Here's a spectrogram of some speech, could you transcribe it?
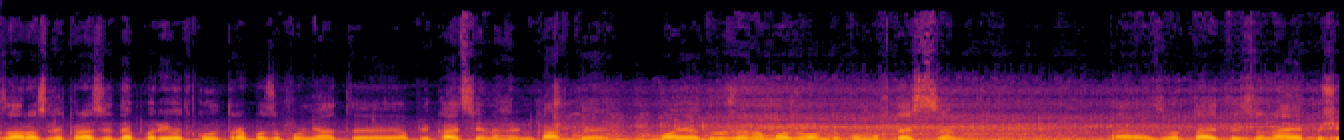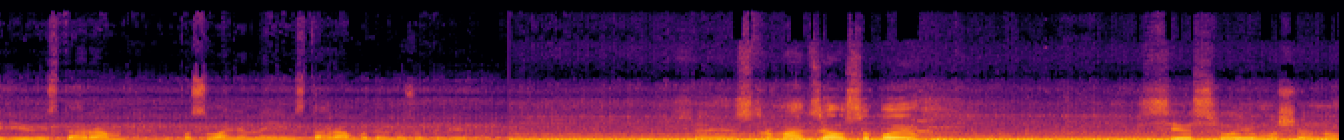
Зараз якраз йде період, коли треба заповняти аплікації на грін-карти. Моя дружина може вам допомогти з цим. Е, Звертайтесь до неї, пишіть їй в інстаграм. Посилання на її інстаграм буде внизу під відео. Все, інструмент взяв з собою. Сів свою машину.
